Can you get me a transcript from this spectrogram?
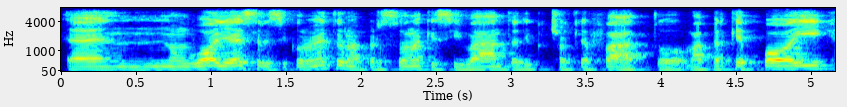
eh, non voglio essere sicuramente una persona che si vanta di ciò che ha fatto, ma perché poi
